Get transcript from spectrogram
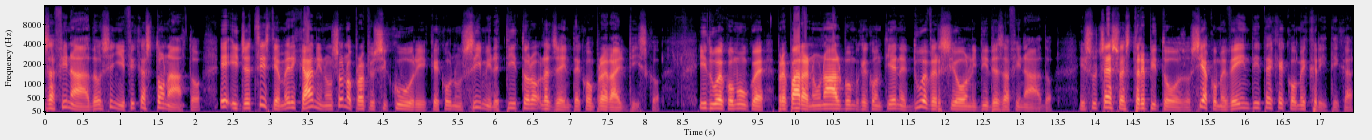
Desafinado significa stonato e i jazzisti americani non sono proprio sicuri che con un simile titolo la gente comprerà il disco. I due comunque preparano un album che contiene due versioni di Desafinado. Il successo è strepitoso sia come vendite che come critica.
